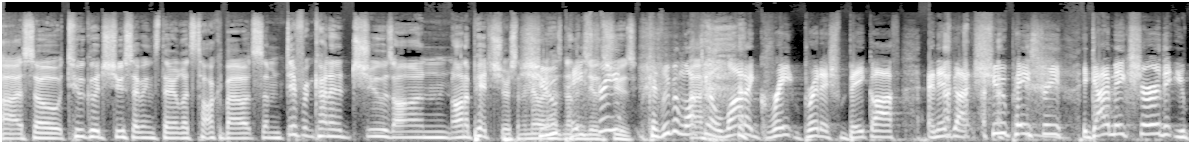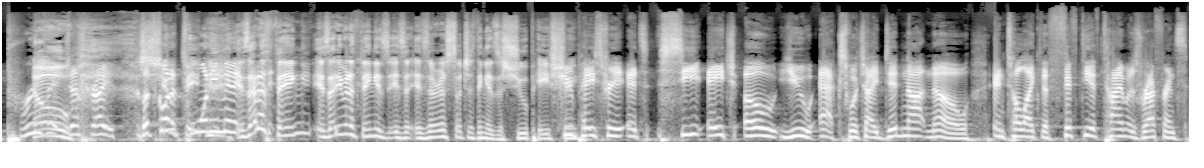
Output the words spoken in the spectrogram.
Uh, so two good shoe segments there. Let's talk about some different kind of shoes on on a pitch or something. No, it has nothing to do with shoes. Uh, because we've been watching a lot of great British Bake Off, and they've got shoe pastry. You got to make sure that you prove No. it just right. Let's go Shoe to pa- twenty minutes. Is that a thing? Is that even a thing? Is is is there such a thing as a shoe pastry? shoe pastry? It's C H O U X, which I did not know until like the fiftieth time it was referenced,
